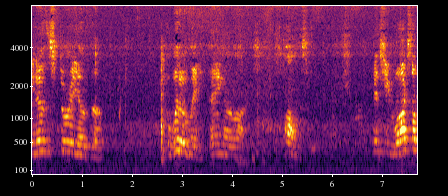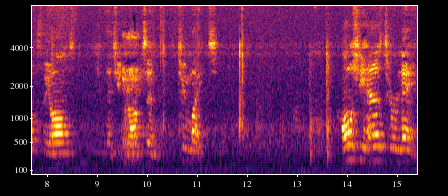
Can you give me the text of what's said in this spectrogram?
you know the story of the, the widow lady paying her alms. alms. And she walks up to the alms and she drops in two mites. All she has to her name,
